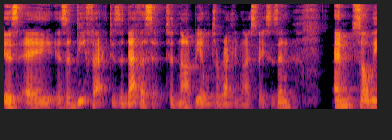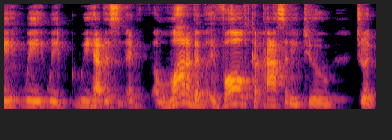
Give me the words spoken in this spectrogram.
is a is a defect, is a deficit to not be able to recognize faces. And and so we we we we have this a lot of evolved capacity to to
